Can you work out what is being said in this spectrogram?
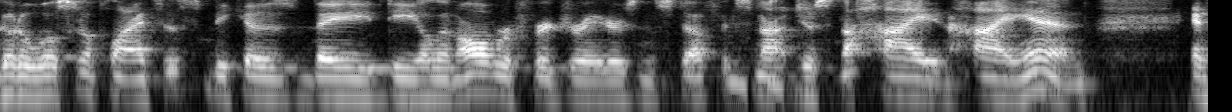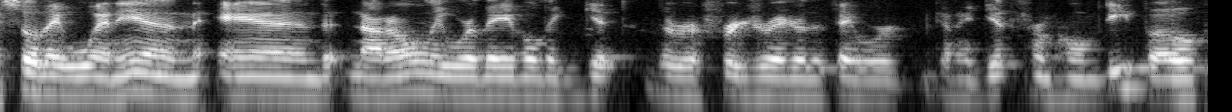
go to Wilson Appliances because they deal in all refrigerators and stuff. It's not just the high and high end. And so they went in, and not only were they able to get the refrigerator that they were going to get from Home Depot,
